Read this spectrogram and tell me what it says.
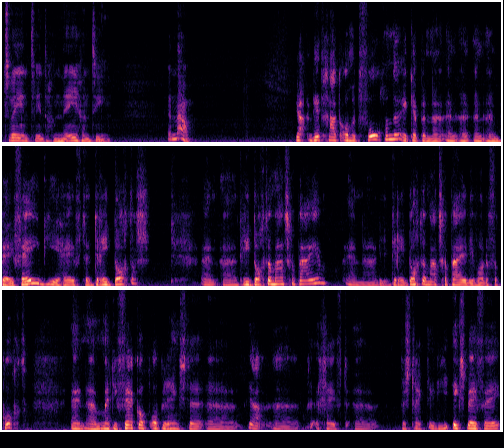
02219. En nou. Ja, dit gaat om het volgende. Ik heb een, een, een, een BV, die heeft eh, drie dochters. En uh, drie dochtermaatschappijen. En uh, die drie dochtermaatschappijen die worden verkocht. En uh, met die verkoopopbrengsten ja, geeft verstrekt die XBV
